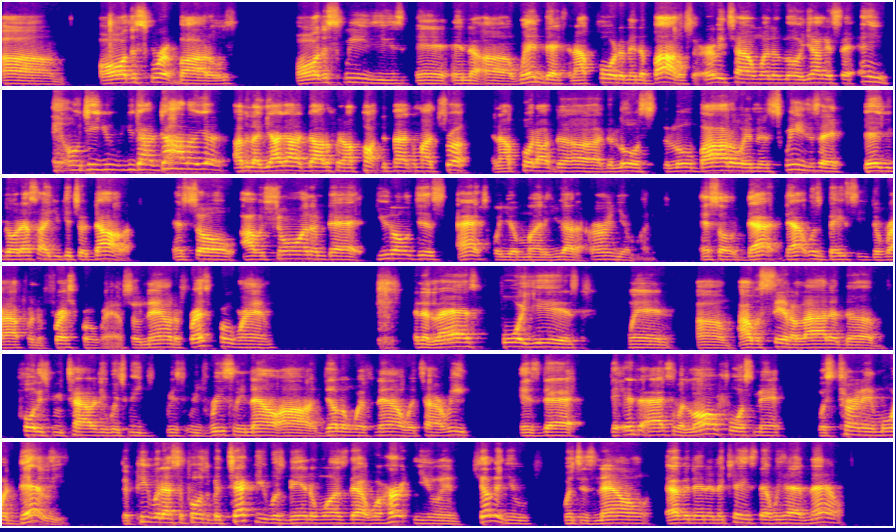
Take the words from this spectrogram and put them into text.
um, all the squirt bottles, all the squeegees, and, and the uh, Windex, and I poured them in the bottle. So every time one of the little youngins said, hey, hey OG, you you got a dollar? Yeah. I'd be like, yeah, I got a dollar for. I parked the back of my truck and I put out the uh, the little the little bottle and the squeeze and say, there you go. That's how you get your dollar. And so I was showing them that you don't just ask for your money, you got to earn your money. And so that that was basically derived from the Fresh program. So now the Fresh program, in the last four years, when um, I was seeing a lot of the police brutality, which we we recently now are dealing with now with Tyreek, is that the interaction with law enforcement was turning more deadly. The people that's supposed to protect you was being the ones that were hurting you and killing you, which is now evident in the case that we have now.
